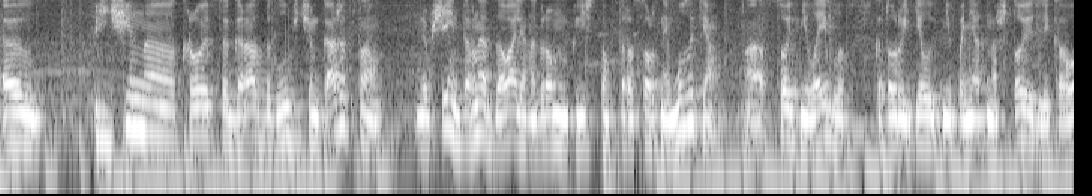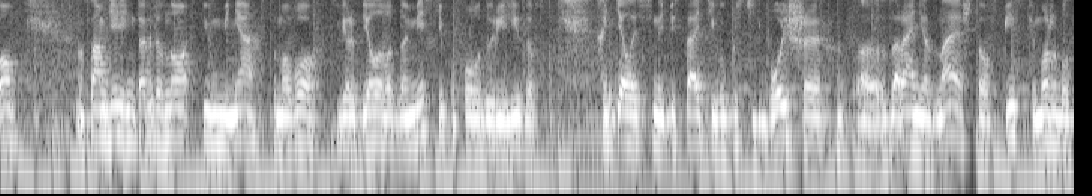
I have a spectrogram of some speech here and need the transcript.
Э, причина кроется гораздо глубже, чем кажется. Вообще интернет завален огромным количеством второсортной музыки, а, сотни лейблов, которые делают непонятно что и для кого. На самом деле не так давно и у меня самого свербело в одном месте по поводу релизов. Хотелось написать и выпустить больше, а, заранее зная, что в принципе можно было,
